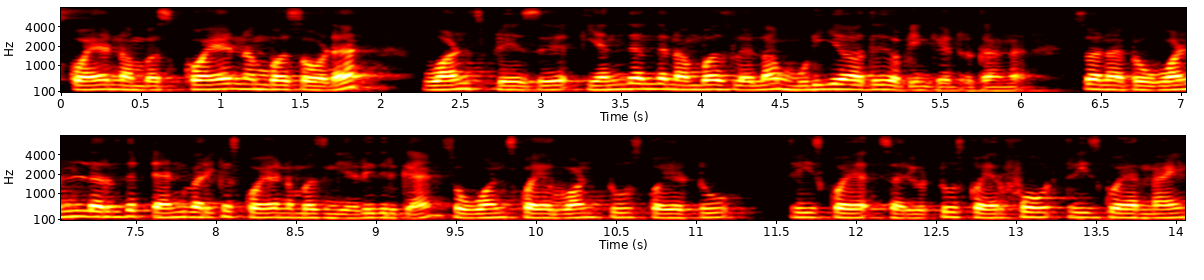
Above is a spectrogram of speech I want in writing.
square number square நம்பர்ஸோட ஒன்ஸ் பிளேஸு எந்தெந்த நம்பர்ஸ்லாம் முடியாது அப்படின்னு கேட்டிருக்காங்க. ஸோ நான் இப்போ ஒன்லேருந்து டென் வரைக்கும் ஸ்கொயர் நம்பர்ஸ் இங்கே எழுதியிருக்கேன். So one square one two square two three square sorry two square four three square nine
